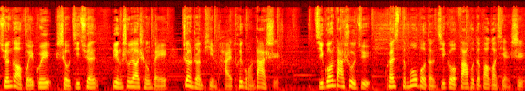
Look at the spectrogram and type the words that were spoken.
宣告回归手机圈，并受邀成为转转品牌推广大使。极光大数据、Quest Mobile 等机构发布的报告显示，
